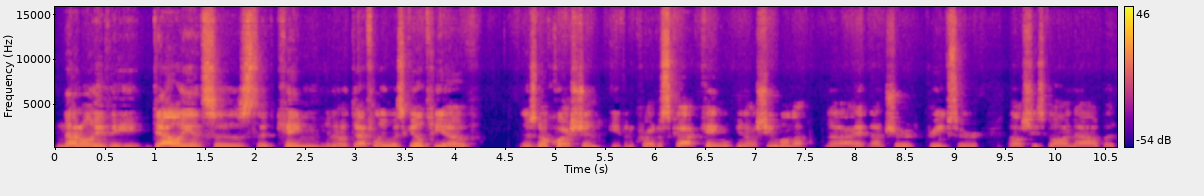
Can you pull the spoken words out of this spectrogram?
not only the dalliances that King, you know, definitely was guilty of, there's no question. Even Coretta Scott King, you know, she will not deny it. I'm sure it grieves her. Well, she's gone now, but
